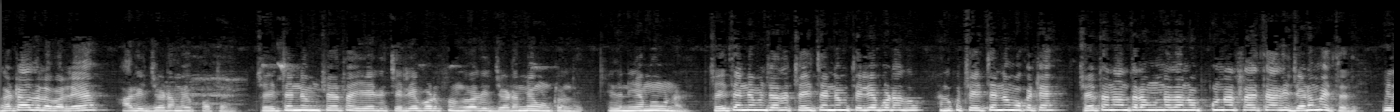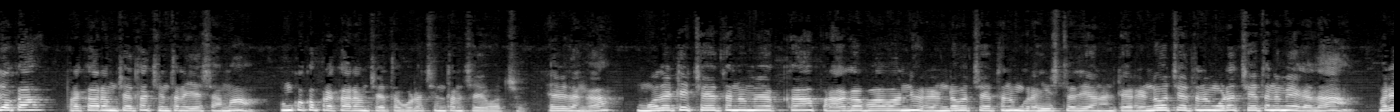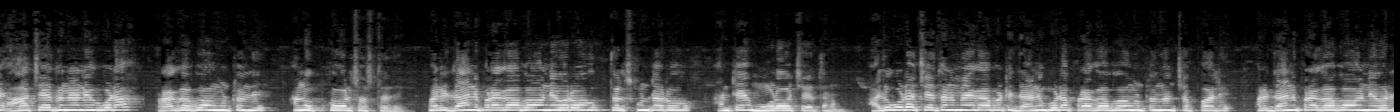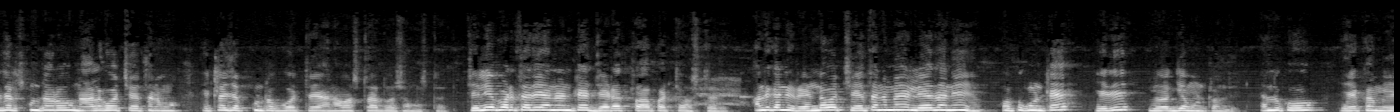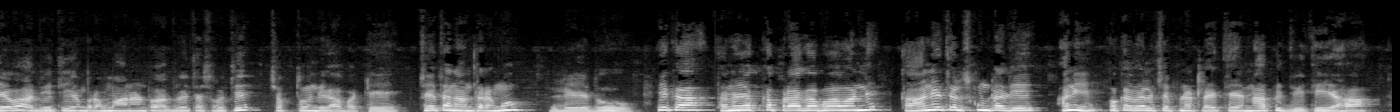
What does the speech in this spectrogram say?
ఘటాదుల వలె అది జడమైపోతుంది. చైతన్యం చేత ఏది తెలియబడుతుందో అది జడమే ఉంటుంది. ఇది నియమం ఉన్నది. చైతన్యం చేత చైతన్యం తెలియబడదు ఎందుకు చైతన్యం ఒకటే. చేతనాంతరం ఉన్నదని ఒప్పుకున్నట్లయితే అది జడమవుతుంది ఇదొక ప్రకారం చేత చింతన చేశామా? ఇంకొక ప్రకారం చేత కూడా చింతన చేయవచ్చు. ఏ విధంగా? మొదటి చేతనం యొక్క ప్రాగభావాన్ని రెండవ చేతనం గ్రహిస్తుంది అని అంటే రెండవ చేతనం కూడా చేతనమే కదా? మరి ఆ చేతనానికి కూడా ప్రాగభావం ఉంటుంది అని ఒప్పుకోవాల్సి వస్తుంది. మరి దాని ప్రాగభావాన్ని ఎవరు తెలుసుకుంటారు? అంటే మూడవ చేతనం. అది కూడా చేతనమే కాబట్టి దానికి కూడా ప్రాగాభావం ఉంటుందని చెప్పాలి. మరి దాని ప్రభావాన్ని ఎవరు తెలుసుకుంటారు? నాలుగవ చేతనము. ఇట్లా చెప్పుకుంటూ పోతే అనవస్థ దోషం వస్తుంది. తెలియబడుతుంది అని అంటే జడత్వాపత్తి వస్తుంది. అందుకని రెండవ చేతనమే లేదని ఒప్పుకుంటే ఇది యోగ్యం ఉంటుంది. ఎందుకు? ఏకం ఏవ అద్వితీయం బ్రహ్మ అని అంటూ అద్వైత శృతి చెప్తుంది కాబట్టి చేతనాంతరము లేదు. ఇక తన యొక్క ప్రాగభావాన్ని తానే తెలుసుకుంటది. అని ఒకవేళ చెప్పినట్లయితే నాపి ద్వితీయ.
